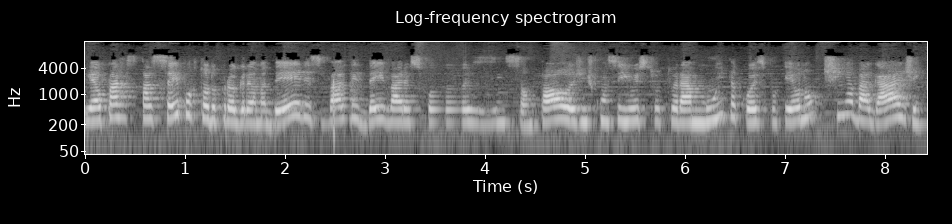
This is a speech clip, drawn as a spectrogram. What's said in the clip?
E eu passei por todo o programa deles, validei várias coisas em São Paulo, a gente conseguiu estruturar muita coisa, porque eu não tinha bagagem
